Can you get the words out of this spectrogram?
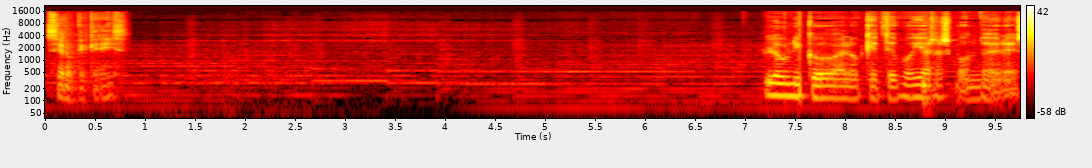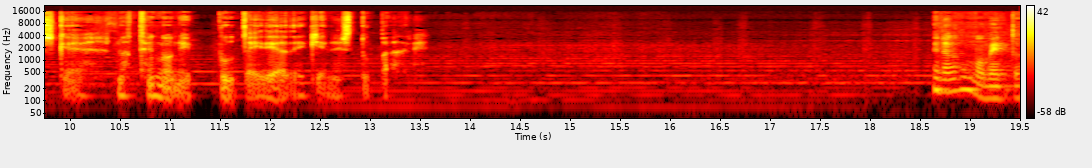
Sé lo que queréis. Lo único a lo que te voy a responder es que no tengo ni puta idea de quién es tu padre. En algún momento.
